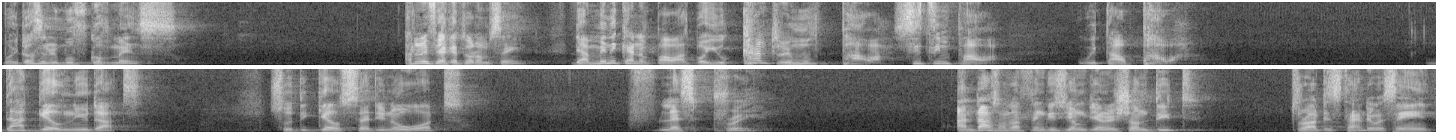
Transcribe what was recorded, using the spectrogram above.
But it doesn't remove governments. I don't know if you get what I'm saying. There are many kind of powers, but you can't remove power, sitting power, without power. That girl knew that. So the girl said, You know what? Let's pray. And that's another thing this young generation did throughout this time. They were saying,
